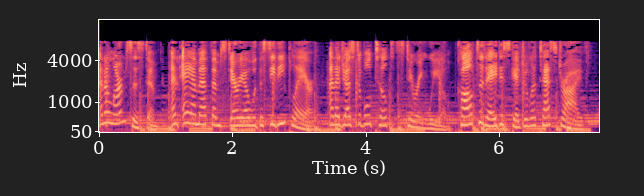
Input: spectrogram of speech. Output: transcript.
an alarm system, an AM FM stereo with a CD player, an adjustable tilt steering wheel. Call today to schedule a test drive.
